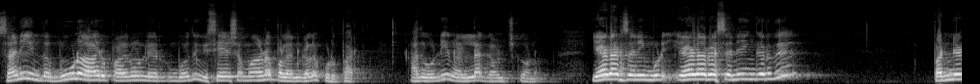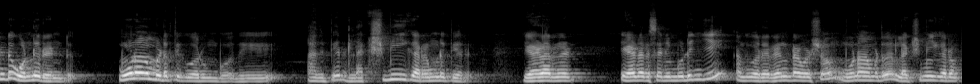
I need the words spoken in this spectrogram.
சனி இந்த மூணு ஆறு பதினொன்றில் இருக்கும்போது விசேஷமான பலன்களை கொடுப்பார். அது ஒன்றையும் நல்லா கவனிச்சிக்கணும். ஏழரை சனி முடி ஏழரை சனிங்கிறது பன்னெண்டு ஒன்று ரெண்டு. மூணாம் இடத்துக்கு வரும்போது அது பேர் லக்ஷ்மீகரம்னு பேர். ஏழரை ஏழரை சனி முடிஞ்சு அந்த ஒரு ரெண்டரை வருஷம் மூணாம் இடம் லக்ஷ்மீகரம்.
